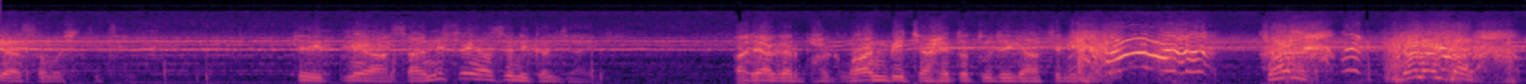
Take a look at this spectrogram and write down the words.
क्या समझती थी? कि इतने आसानी से यहाँ से निकल जाएगी। अरे, अगर भगवान भी चाहे तो तुझे यहाँ से नहीं। चल चल अंदर।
